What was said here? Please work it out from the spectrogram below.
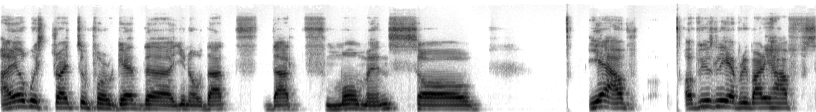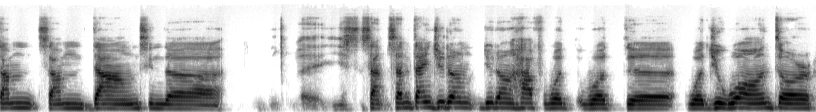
I always try to forget the you know that that moments. So yeah, obviously everybody have some some downs in the. Uh, some, sometimes you don't you don't have what what uh, what you want or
